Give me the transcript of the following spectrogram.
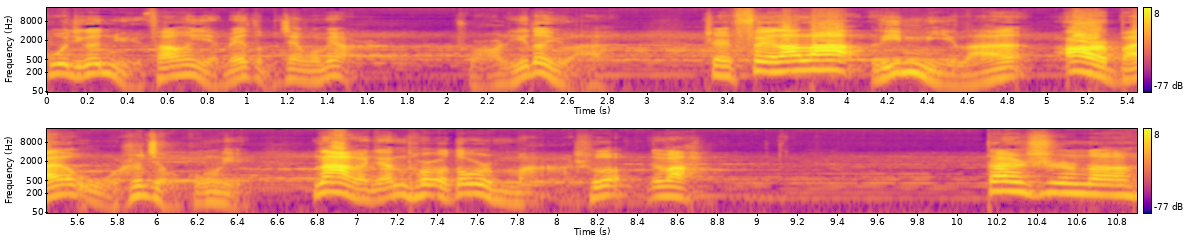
估计跟女方也没怎么见过面，主要离得远。这费拉拉离米兰二百五十九公里，那个年头又都是马车，对吧？但是呢，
